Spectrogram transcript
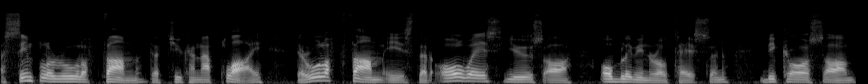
a simpler rule of thumb that you can apply. The rule of thumb is that always use uh, oblimin rotation because um,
